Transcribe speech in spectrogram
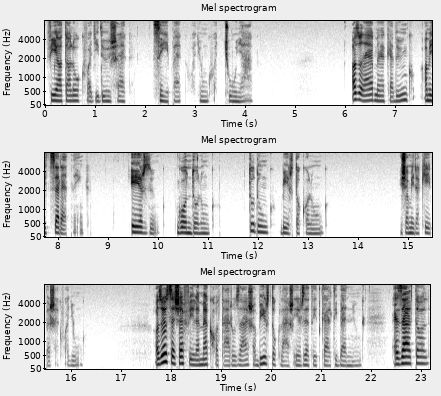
fiatalok vagy idősek, szépek vagyunk vagy csúnyák. Azon elmélkedünk, amit szeretnénk. Érzünk, gondolunk, tudunk, birtokolunk, és amire képesek vagyunk. Az összes efféle meghatározás a birtoklás érzetét kelti bennünk. Ezáltal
